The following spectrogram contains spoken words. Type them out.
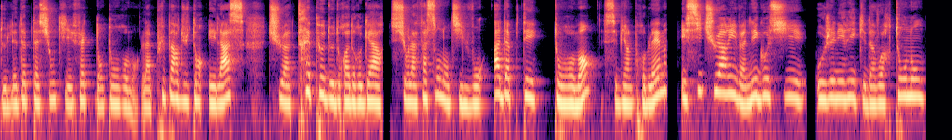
de l'adaptation qui est faite dans ton roman. La plupart du temps, hélas, tu as très peu de droit de regard sur la façon dont ils vont adapter ton roman, c'est bien le problème. Et si tu arrives à négocier au générique d'avoir ton nom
